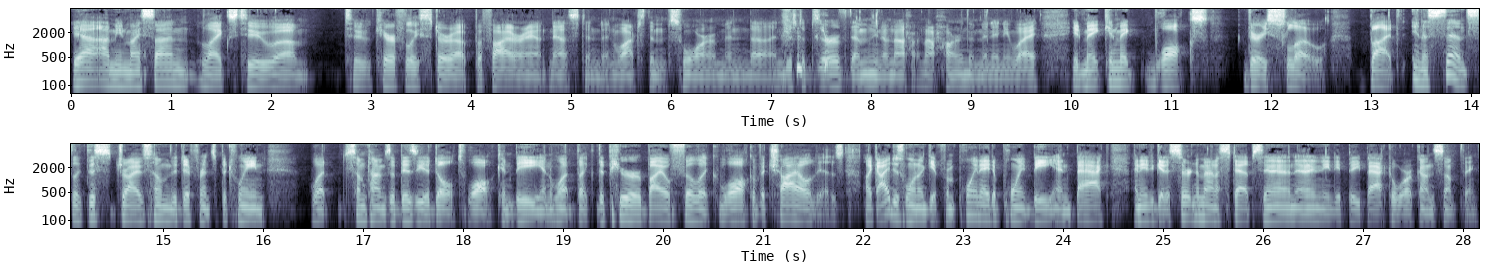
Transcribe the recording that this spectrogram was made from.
Yeah, I mean, my son likes to um, to carefully stir up a fire ant nest and, and watch them swarm and uh, and just observe them. You know, not not harm them in any way. It make can make walks very slow, but in a sense, like this drives home the difference between what sometimes a busy adult's walk can be and what like the pure biophilic walk of a child is. Like I just want to get from point A to point B and back. I need to get a certain amount of steps in and I need to be back to work on something.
